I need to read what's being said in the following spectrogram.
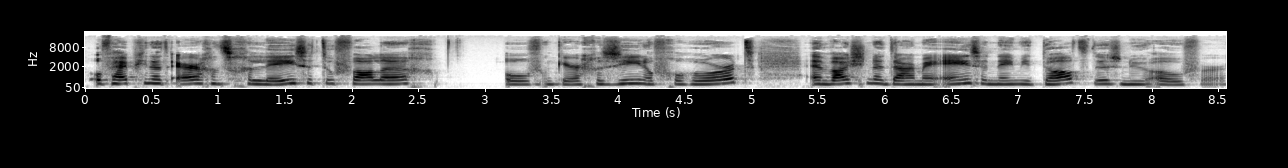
Of heb je het ergens gelezen toevallig? Of een keer gezien of gehoord. En was je het daarmee eens en neem je dat dus nu over.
